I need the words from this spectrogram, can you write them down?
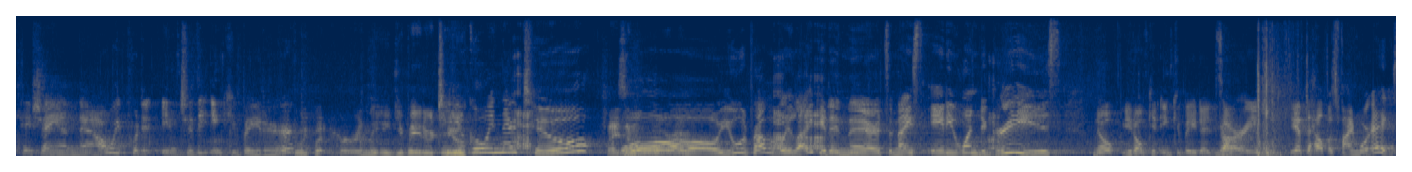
Okay, Cheyenne, now we put it into the incubator. Can we put her in the incubator too? Do you go in there too? Nice and Whoa, oh, you would probably like it in there. It's a nice 81 degrees. Nope, you don't get incubated. Sorry. You have to help us find more eggs.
